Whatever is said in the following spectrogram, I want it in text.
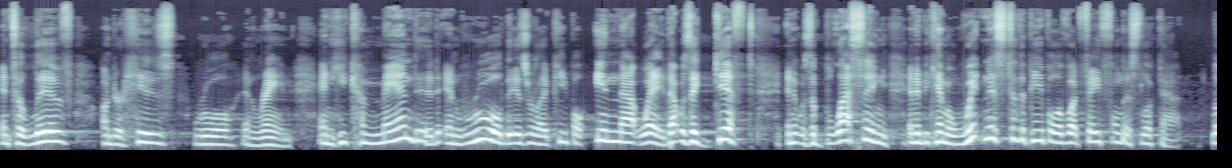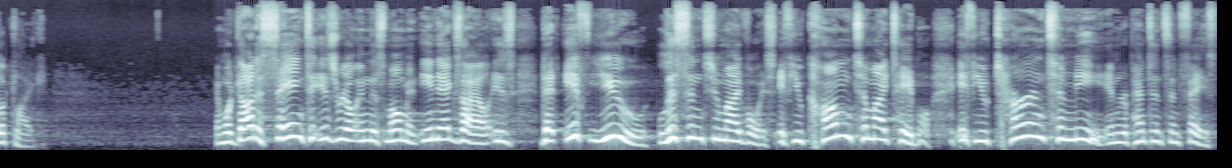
and to live under his rule and reign. And he commanded and ruled the Israelite people in that way. That was a gift and it was a blessing and it became a witness to the people of what faithfulness looked at, looked like. And what God is saying to Israel in this moment in exile is that if you listen to my voice, if you come to my table, if you turn to me in repentance and faith,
